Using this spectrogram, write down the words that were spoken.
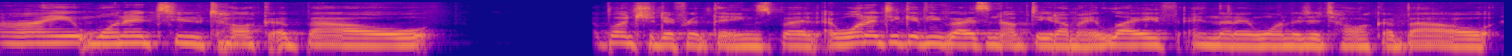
I wanted to talk about a bunch of different things, but I wanted to give you guys an update on my life and then I wanted to talk about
